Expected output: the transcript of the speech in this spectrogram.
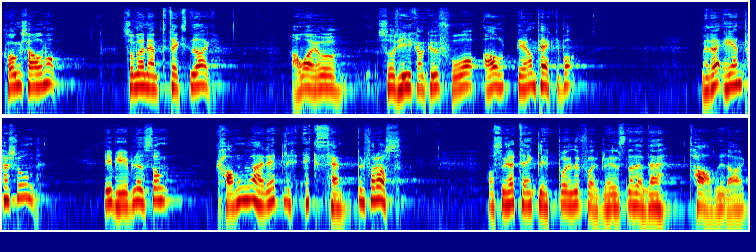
kong Salomo, som er nevnt i teksten i dag. Han var jo så rik han kunne få alt det han pekte på. Men det er én person i Bibelen som kan være et eksempel for oss, og som jeg har tenkt litt på under forberedelsen av denne talen i dag.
